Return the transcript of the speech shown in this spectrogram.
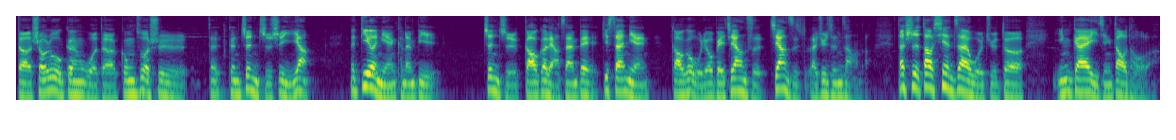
的收入跟我的工作是的跟正职是一样，那第二年可能比正值高个两三倍，第三年高个五六倍，这样子这样子来去增长的。但是到现在，我觉得应该已经到头了。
